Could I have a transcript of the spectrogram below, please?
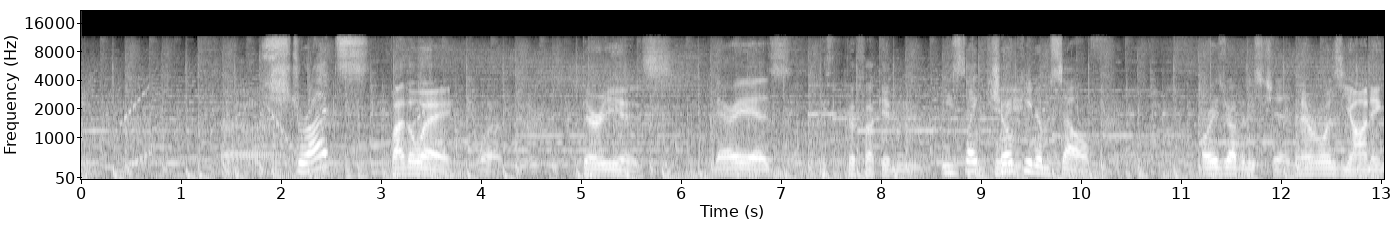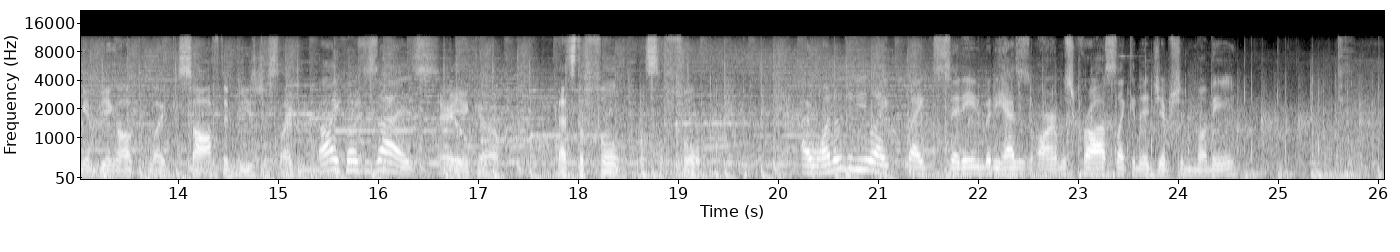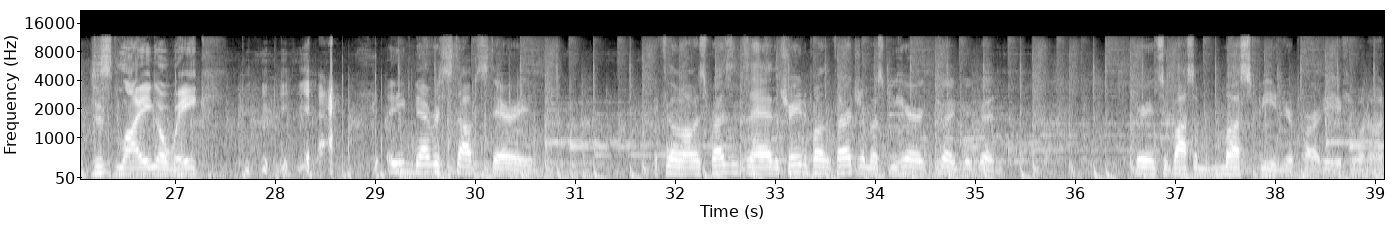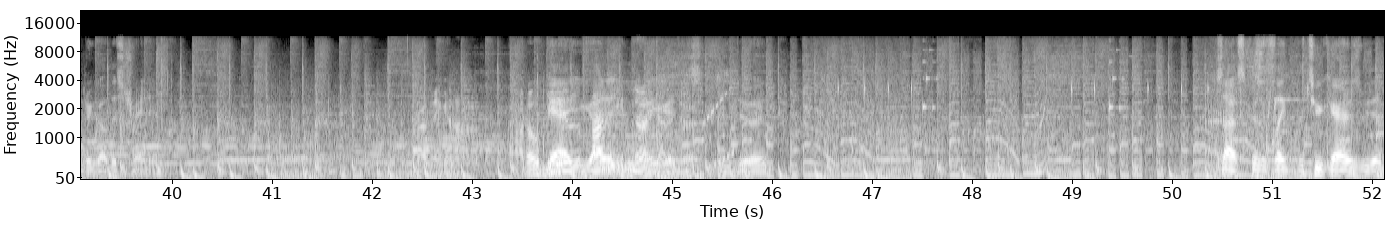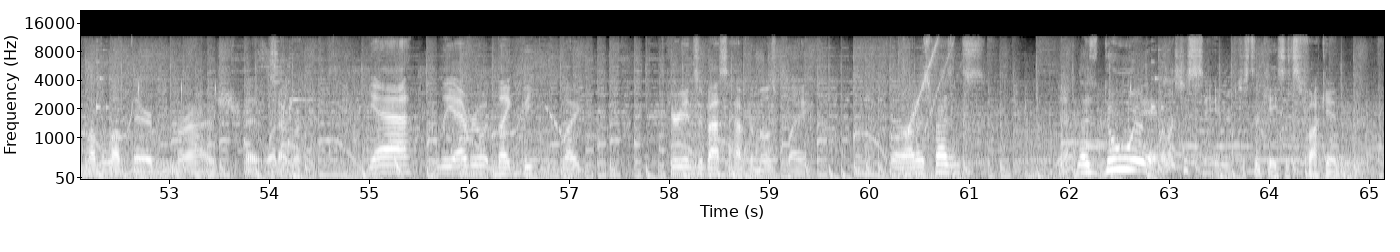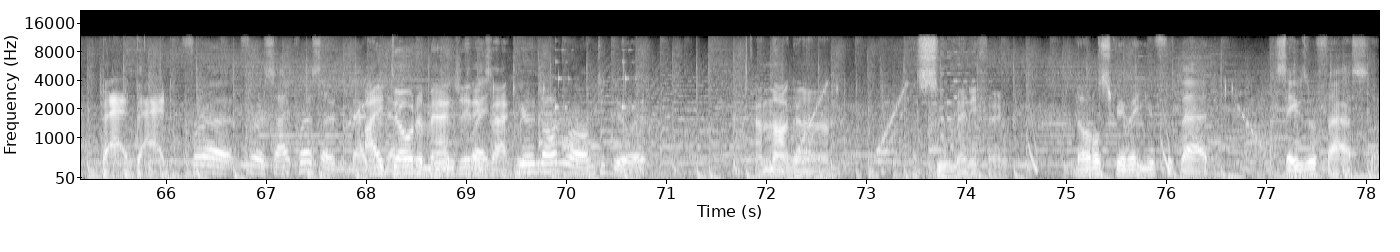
Struts? By the way, What? there he is. There he is. The, the fucking, He's like Complete. choking himself. Or he's rubbing his chin. and everyone's yawning and being all like soft, and he's just like, mm. Oh, he closed his eyes. there you go. That's the full. That's the full. I want him to be like like sitting, but he has his arms crossed like an Egyptian mummy. Just lying awake. yeah. And he never stops staring. I feel an ominous presence ahead. The train upon the Tharja must be here. Good, good, good. Kiri and Tsubasa must be in your party if you want to undergo this training. Are they gonna auto Yeah, you gotta, party? you No, know, you you gotta gotta do it. just do it. Sucks because it's like the two characters we didn't level up there, Mirage, but whatever. Yeah, Lee, everyone like the like Kiri and Tsubasa have the most play. Feel an ominous presence. Yeah. Let's do it. Well, let's just save, just in case it's fucking bad, bad. For a for a side quest, I would imagine. I don't be, imagine, but exactly. You're not wrong to do it. I'm not gonna assume anything. No one will scream at you for that. Saves are fast, so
